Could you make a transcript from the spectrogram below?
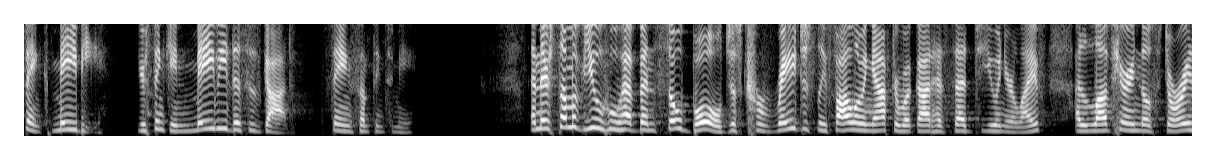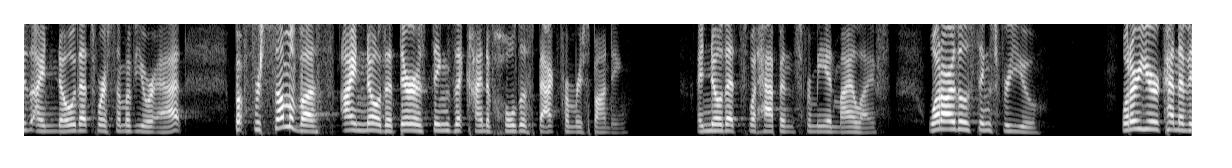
think, maybe. You're thinking, maybe this is God saying something to me. And there's some of you who have been so bold, just courageously following after what God has said to you in your life. I love hearing those stories. I know that's where some of you are at. But for some of us, I know that there are things that kind of hold us back from responding. I know that's what happens for me in my life. What are those things for you? What are your kind of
